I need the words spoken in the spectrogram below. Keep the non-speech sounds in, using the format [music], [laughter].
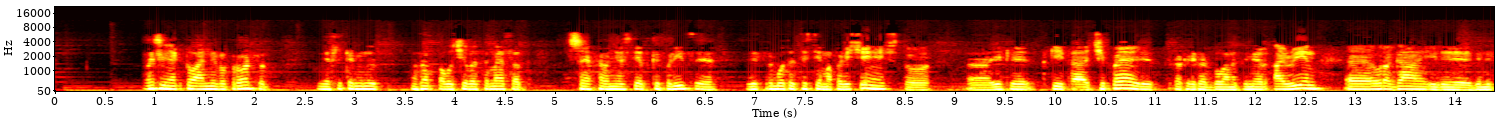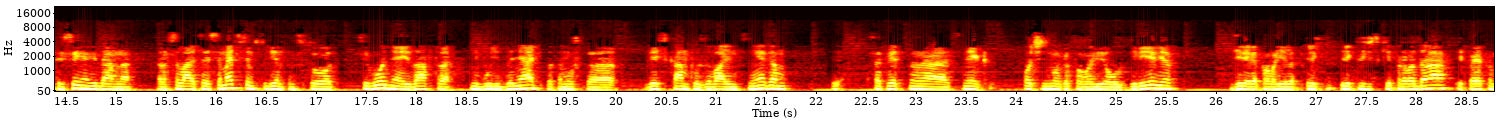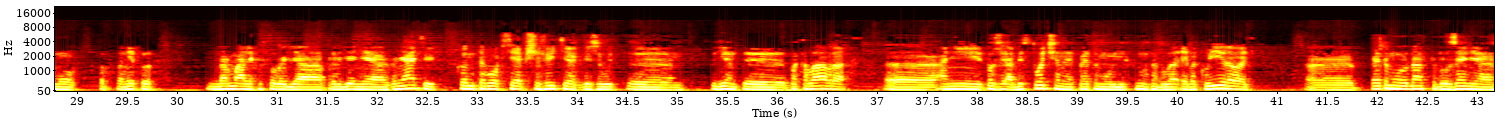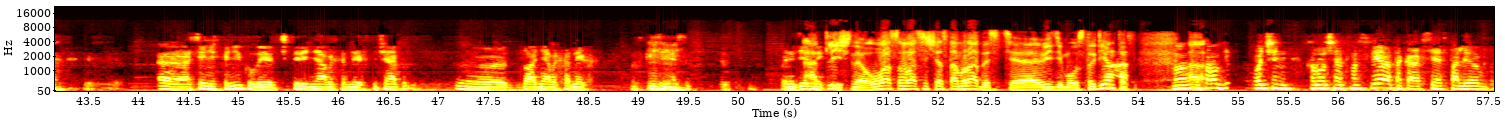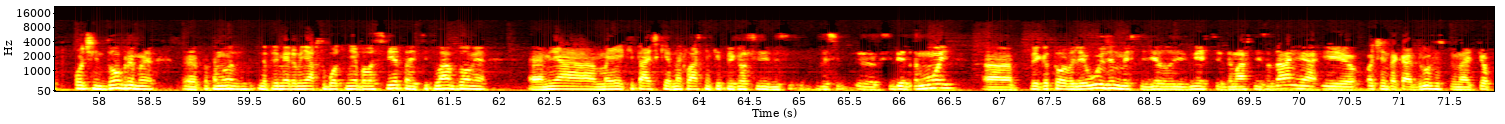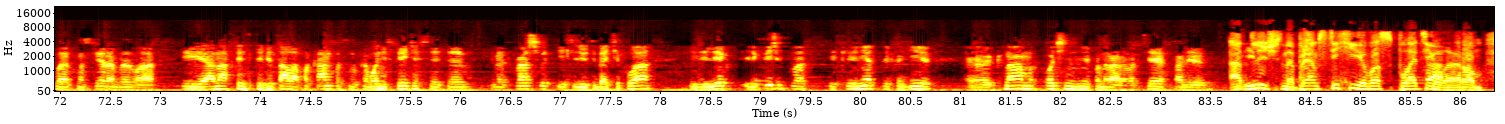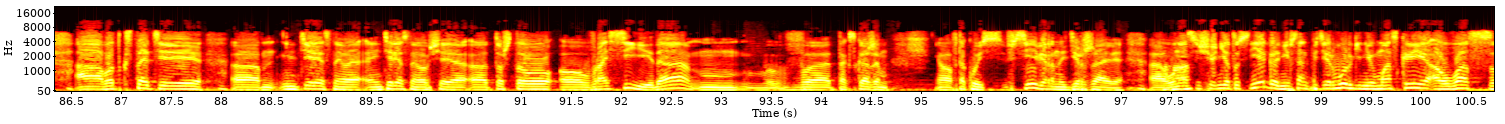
Очень актуальный вопрос. Вот несколько минут назад получил смс от шефа университетской полиции. Здесь работает система оповещений, что если какие-то ЧП, или как это было, например, Irene, э, ураган или землетрясение недавно, рассылается смс всем студентам, что сегодня и завтра не будет занятий, потому что весь кампус завален снегом. Соответственно, снег очень много повалил деревьев, деревья повалили электрические провода, и поэтому, собственно, нету нормальных условий для проведения занятий. Кроме того, все общежития, где живут э, студенты бакалавра, Э, они тоже обесточены, поэтому их нужно было эвакуировать. Э, поэтому у нас продолжение э, осенних каникул и 4 дня выходных, включая 2 дня выходных понедельник. Отлично. У вас, у вас сейчас там радость, видимо, у студентов. Да. Но, а... На самом деле очень хорошая атмосфера такая, все стали очень добрыми, потому, например, у меня в субботу не было света и тепла в доме, Э, меня мои китайские одноклассники пригласили э, к себе домой, э, приготовили ужин, вместе делали вместе домашние задания, и очень такая дружественная, теплая атмосфера была. И она, в принципе, витала по кампусу, кого не встретишься, тебя спрашивают, если у тебя тепла или электричество, если нет, приходи Э, к нам очень мне понравилось. Все стали... Отлично, прям стихия вас сплотила, да. Ром. А вот, кстати, эм, интересное, интересное вообще э, то, что в России, да, в, так скажем, э, в такой в северной державе, ага. у нас еще нету снега ни в Санкт-Петербурге, ни в Москве, а у вас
